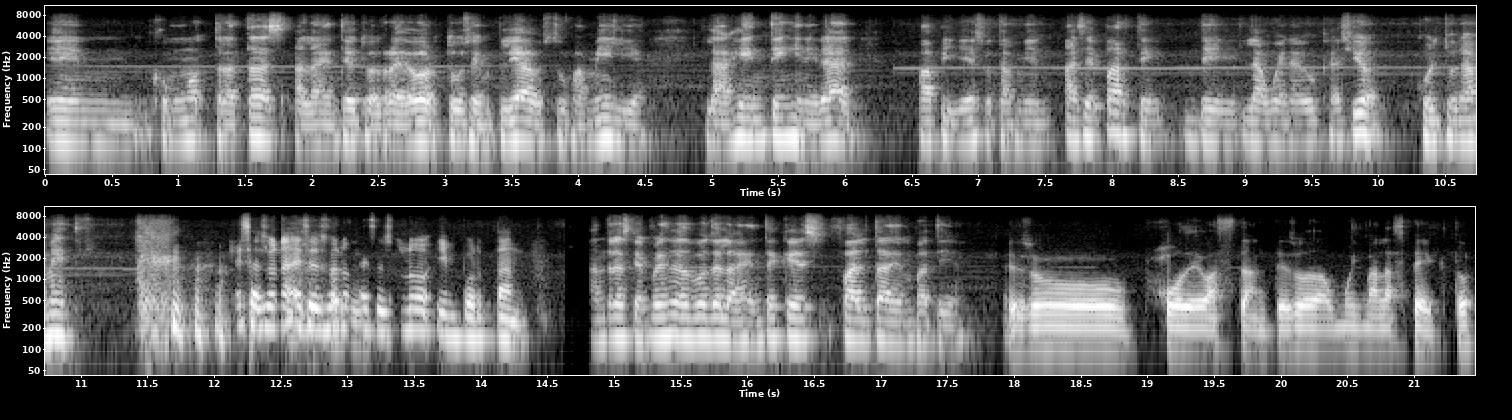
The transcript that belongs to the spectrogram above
en cómo tratas a la gente de tu alrededor, tus empleados, tu familia, la gente en general. Papi, eso también hace parte de la buena educación, cultura metro. Esa es una, ese es uno, ese es uno importante. Andrés, ¿qué piensas vos de la gente que es falta de empatía? Eso jode bastante, eso da un muy mal aspecto.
